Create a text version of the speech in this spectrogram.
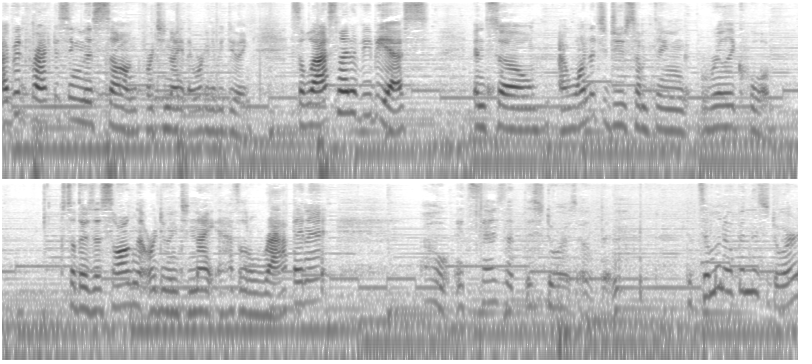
I've been practicing this song for tonight that we're going to be doing. It's the last night of VBS, and so I wanted to do something really cool. So there's a song that we're doing tonight. It has a little rap in it. Oh, it says that this door is open. Did someone open this door?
